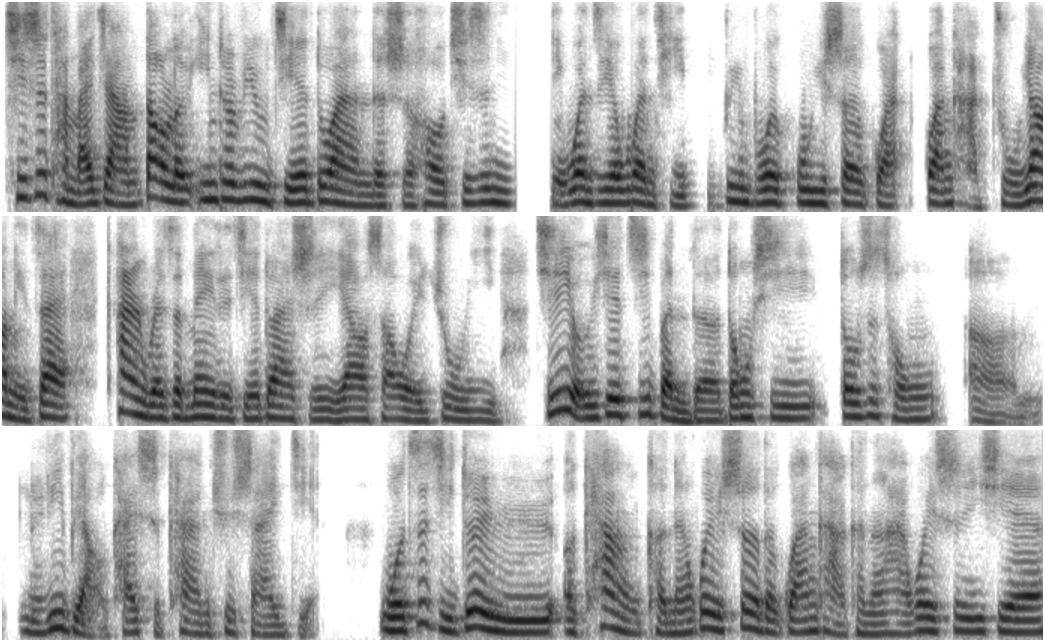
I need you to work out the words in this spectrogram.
其实坦白讲，到了 interview 阶段的时候，其实你。你问这些问题，并不会故意设关关卡，主要你在看 resume 的阶段时，也要稍微注意。其实有一些基本的东西，都是从呃履历表开始看去筛检。我自己对于 account 可能会设的关卡，可能还会是一些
